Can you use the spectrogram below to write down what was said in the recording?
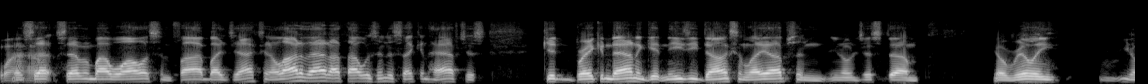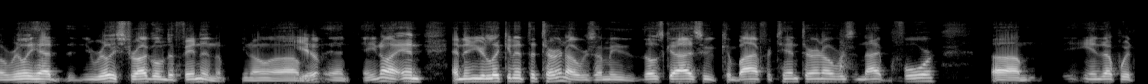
Wow. seven by Wallace and five by Jackson. A lot of that I thought was in the second half, just getting breaking down and getting easy dunks and layups, and you know just um, you know really you know really had you really struggled defending them. You know, um, yep. and, and you know and and then you're looking at the turnovers. I mean, those guys who combined for ten turnovers the night before. Um, end up with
